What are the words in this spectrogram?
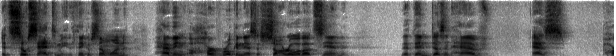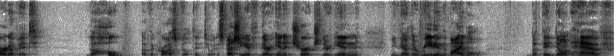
it's so sad to me to think of someone having a heartbrokenness, a sorrow about sin, that then doesn't have as part of it the hope of the cross built into it. Especially if they're in a church, they're in, you know, they're reading the Bible, but they don't have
